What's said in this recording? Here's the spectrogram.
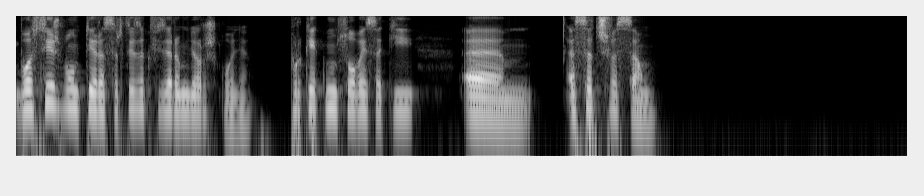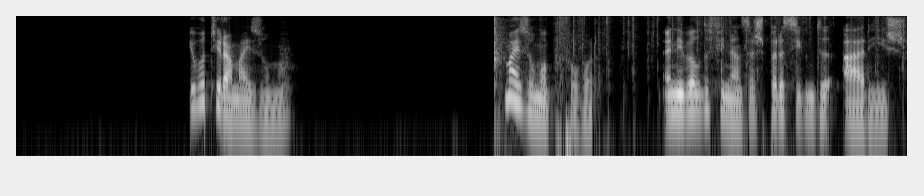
vocês vão ter a certeza que fizeram a melhor escolha. Porque é como soubesse aqui uh, a satisfação. Eu vou tirar mais uma. Mais uma, por favor. A nível de finanças para signo de Ares.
